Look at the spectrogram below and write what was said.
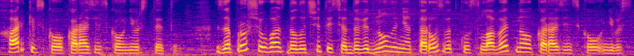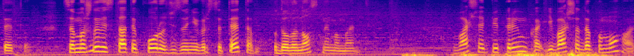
Харківського Каразінського університету. Запрошую вас долучитися до відновлення та розвитку славетного Каразінського університету. Це можливість стати поруч з університетом у доленосний момент. Ваша підтримка і ваша допомога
